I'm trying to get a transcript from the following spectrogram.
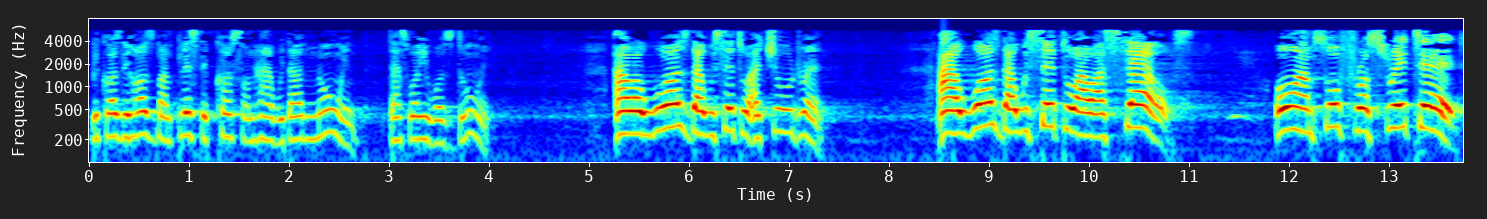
Because the husband placed a curse on her without knowing that's what he was doing. Our words that we say to our children, our words that we say to ourselves, oh, I'm so frustrated.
